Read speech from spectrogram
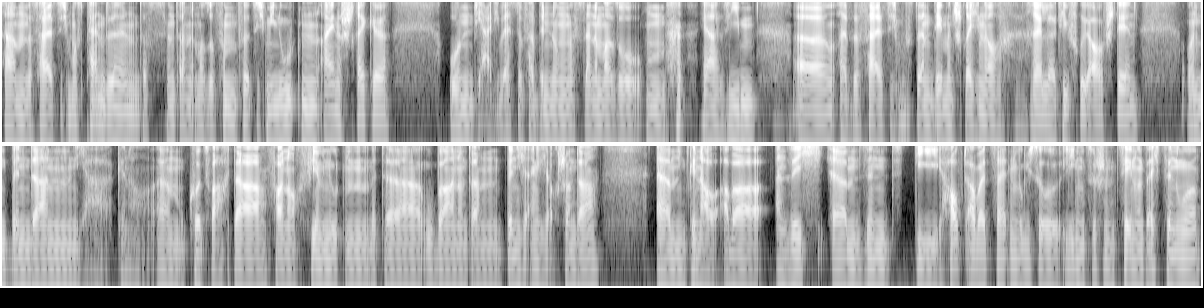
Ähm, das heißt, ich muss pendeln, das sind dann immer so 45 Minuten eine Strecke. Und ja, die beste Verbindung ist dann immer so um ja, sieben. Äh, also das heißt, ich muss dann dementsprechend auch relativ früh aufstehen und bin dann, ja, genau, ähm, kurz vor acht da, fahre noch vier Minuten mit der U-Bahn und dann bin ich eigentlich auch schon da. Ähm, genau, aber an sich ähm, sind die Hauptarbeitszeiten wirklich so, liegen zwischen 10 und 16 Uhr.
